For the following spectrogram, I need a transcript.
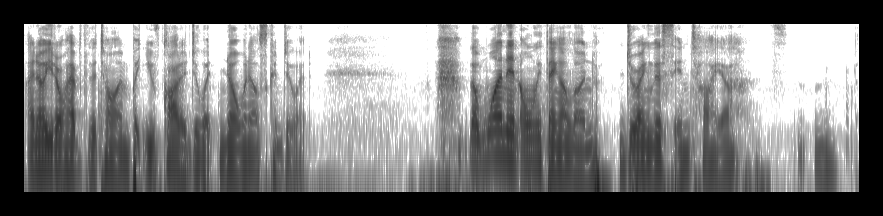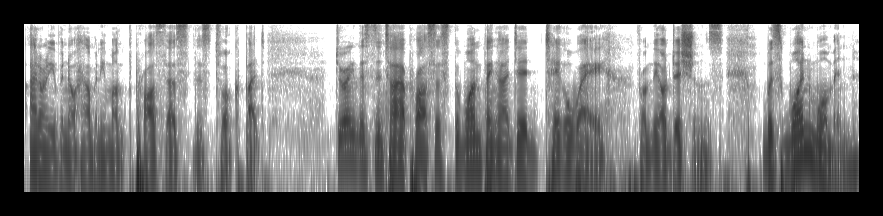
I know you don't have the time, but you've got to do it. No one else can do it. The one and only thing I learned during this entire, I don't even know how many month process this took, but during this entire process, the one thing I did take away from the auditions was one woman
